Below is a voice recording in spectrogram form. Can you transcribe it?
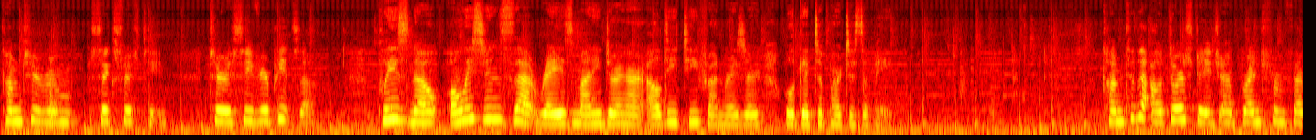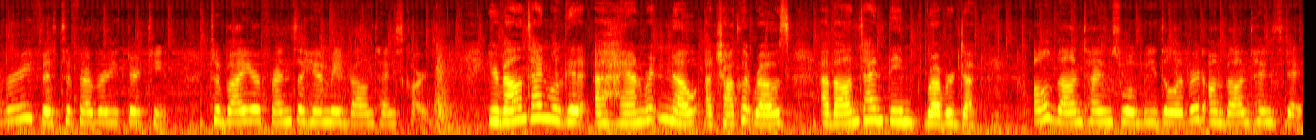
come to room 615 to receive your pizza. Please note, only students that raise money during our LDT fundraiser will get to participate. Come to the outdoor stage at brunch from February 5th to February 13th to buy your friends a handmade Valentine's card. Your Valentine will get a handwritten note, a chocolate rose, a Valentine themed rubber ducky. All Valentines will be delivered on Valentine's Day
